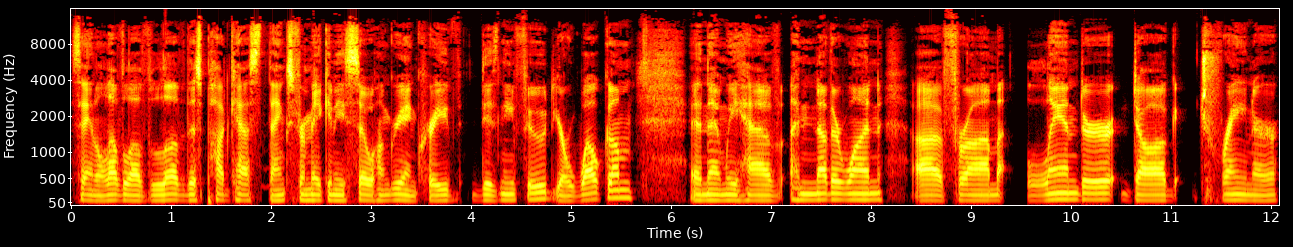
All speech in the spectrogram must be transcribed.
saying, Love, love, love this podcast. Thanks for making me so hungry and crave Disney food. You're welcome. And then we have another one uh, from Lander Dog Trainer.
